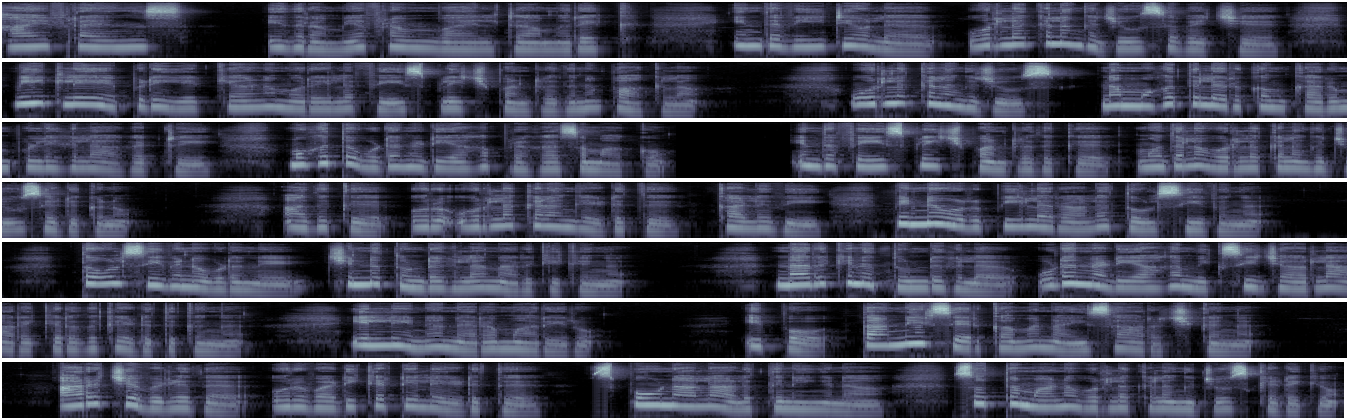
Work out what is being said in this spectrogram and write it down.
Hi friends இது Ramya from wild turmeric இந்த வீடியோவில் உருளைக்கிழங்கு ஜூஸை வச்சு வீட்டிலே எப்படி இயற்கையான முறையில் ஃபேஸ் ப்ளீச் பண்ணுறதுன்னு பார்க்கலாம். உருளைக்கிழங்கு ஜூஸ் நம் முகத்தில் இருக்கும் கரும்புள்ளிகளை அகற்றி முகத்தை உடனடியாக பிரகாசமாக்கும். இந்த ஃபேஸ் ப்ளீச் பண்ணுறதுக்கு முதல்ல உருளைக்கிழங்கு ஜூஸ் எடுக்கணும். அதுக்கு ஒரு உருளைக்கிழங்கு எடுத்து கழுவி பின்ன ஒரு பீலரால் தோல் சீவுங்க. தோல் சீவின உடனே சின்ன துண்டுகளாக நறுக்கிக்குங்க. நறுக்கின துண்டுகளை உடனடியாக மிக்ஸி ஜாரில் அரைக்கிறதுக்கு எடுத்துக்குங்க. இல்லைன்னா நிறம் மாறிடும் இப்போ தண்ணீர் சேர்க்காம நைஸாக அரைச்சிக்கங்க. அரைச்ச விழுத ஒரு வடிகட்டியில் எடுத்து ஸ்பூனால் அழுத்துனீங்கன்னா சுத்தமான உருளைக்கிழங்கு ஜூஸ் கிடைக்கும்.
